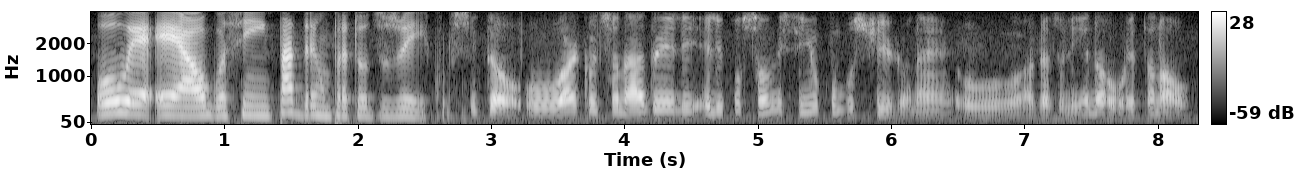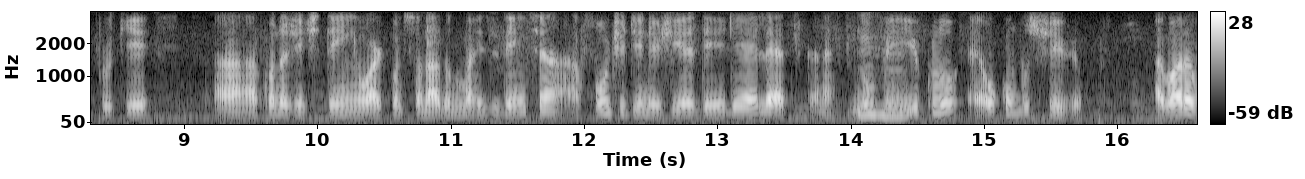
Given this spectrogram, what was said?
ou é, é algo assim padrão para todos os veículos? Então, o ar condicionado ele, ele consome sim o combustível, né, o, a gasolina ou o etanol, porque a, quando a gente tem o ar condicionado numa residência, a fonte de energia dele é elétrica, né? No uhum. veículo é o combustível. Agora,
